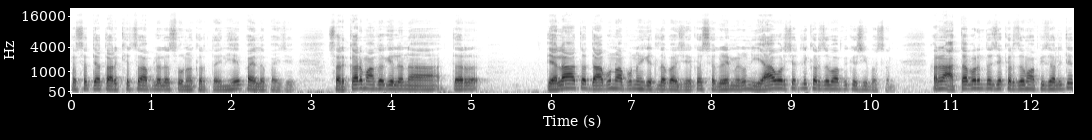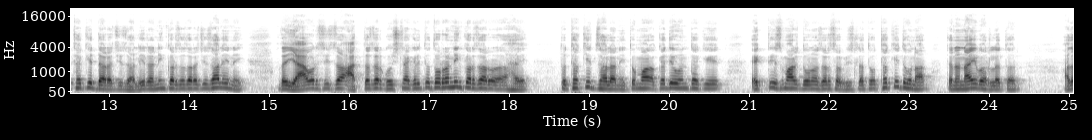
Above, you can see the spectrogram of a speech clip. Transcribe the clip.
कसं त्या तारखेचं आपल्याला सोनं करता येईल हे पाहिलं पाहिजे. सरकार मागं गेलं ना तर त्याला आता दाबून आपण हे घेतलं पाहिजे का सगळे मिळून या वर्षातली कर्जमाफी कशी बसन? कारण आतापर्यंत जे कर्जमाफी झाली ते थकीतदाराची झाली. रनिंग कर्जदाराची झाली नाही. आता यावर्षीचं आत्ता जर घोषणा केली तर तो रनिंग कर्जदार आहे. तो थकीत झाला नाही. तो मा कधी होऊन थकीत? एकतीस मार्च दोन हजार सव्वीसला तो थकीत होणार. त्यानं नाही भरलं तर. आता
